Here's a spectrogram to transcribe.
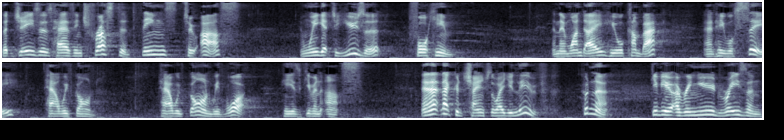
That Jesus has entrusted things to us, and we get to use it for Him. And then one day He will come back and He will see how we've gone. How we've gone with what He has given us. And that, that could change the way you live, couldn't it? Give you a renewed reason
